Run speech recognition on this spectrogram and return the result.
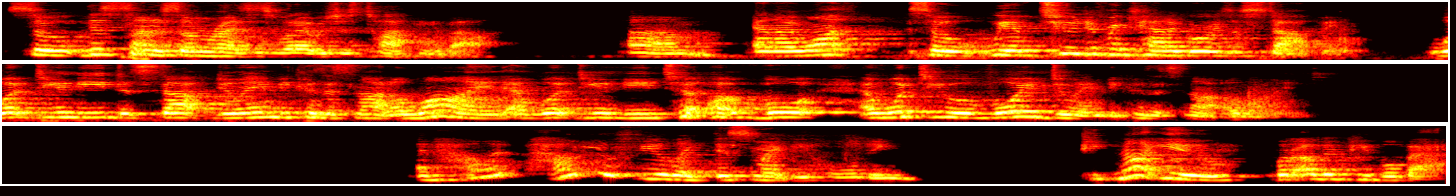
so this kind of summarizes what I was just talking about. Um, and I want so we have two different categories of stopping. What do you need to stop doing because it's not aligned, and what do you need to avoid, and what do you avoid doing because it's not aligned? And how how do you feel like this might be holding not you, but other people back?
